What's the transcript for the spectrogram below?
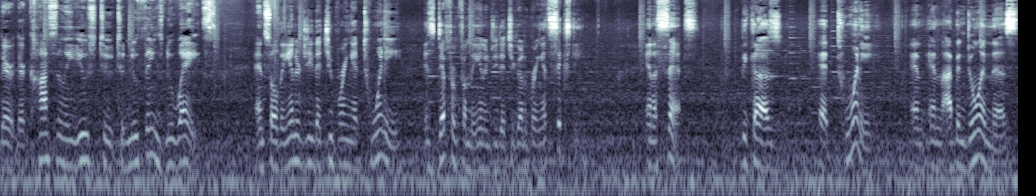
They're they're constantly used to to new things, new ways. And so the energy that you bring at 20 is different from the energy that you're going to bring at 60 in a sense because at 20 and and I've been doing this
